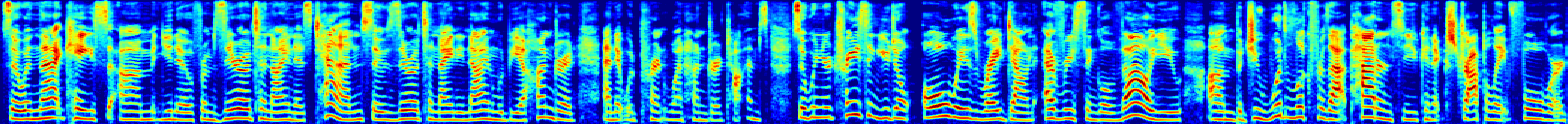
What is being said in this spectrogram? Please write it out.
So in that case, um, you know, from 0 to 9 is 10, so 0 to 99 would be 100, and it would print 100 times. So when you're tracing you don't always write down every single value, um, but you would look for that pattern so you can extrapolate forward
